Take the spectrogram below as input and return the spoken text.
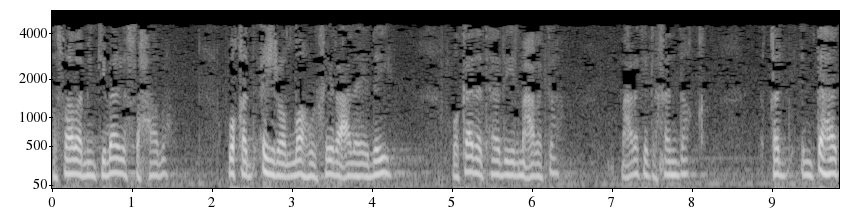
فصار من كبار الصحابة وقد أجرى الله الخير على يديه وكانت هذه المعركة معركة الخندق قد انتهت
